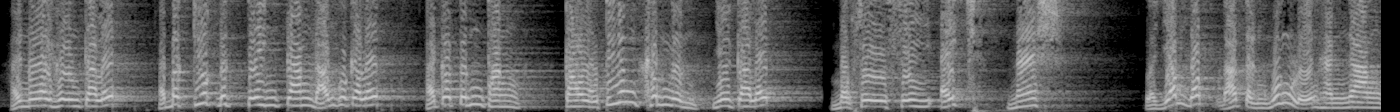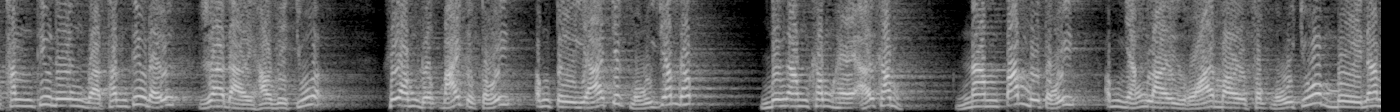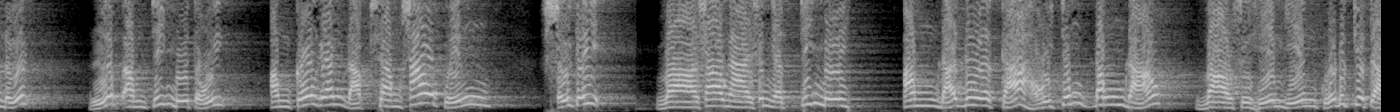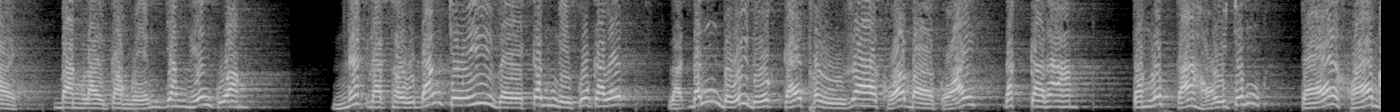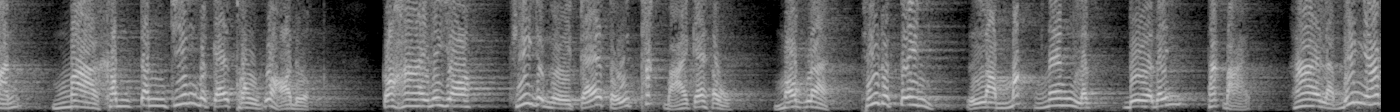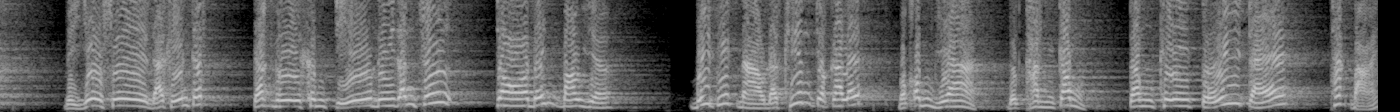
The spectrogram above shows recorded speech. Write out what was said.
Hãy noi gương Caleb. Hãy bắt trước đức tin can đảm của Caleb. Hãy có tinh thần cầu tiến không ngừng như Caleb. Mục sư C.H. Nash là giám đốc đã từng huấn luyện hàng ngàn thanh thiếu niên và thanh thiếu nữ ra đời hầu việc Chúa. Khi ông được 70 tuổi, ông từ giả chức vụ giám đốc, nhưng ông không hề ở không. Năm 80 tuổi, ông nhận lời gọi mời phục vụ Chúa 10 năm nữa. Lúc ông 90 tuổi, ông cố gắng đọc xong 6 quyển sử ký và sau ngày sinh nhật 90, ông đã đưa cả hội chúng đông đảo vào sự hiện diện của Đức Chúa Trời bằng lời cầu nguyện dân hiến của ông. Nét đặc thù đáng chú ý về công nghiệp của Caleb là đánh đuổi được kẻ thù ra khỏi bờ cõi đất Canaan trong lúc cả hội chúng trẻ khỏe mạnh mà không tranh chiến với kẻ thù của họ được. Có hai lý do khiến cho người trẻ tuổi thất bại kẻ thù. Một là thiếu đức tin làm mất năng lực đưa đến thất bại. Hai là biến nhát vì Joshua đã khiển trách, các ngươi không chịu đi đánh xứ cho đến bao giờ. Bí quyết nào đã khiến cho Caleb, một ông già được thành công trong khi tuổi trẻ thất bại?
